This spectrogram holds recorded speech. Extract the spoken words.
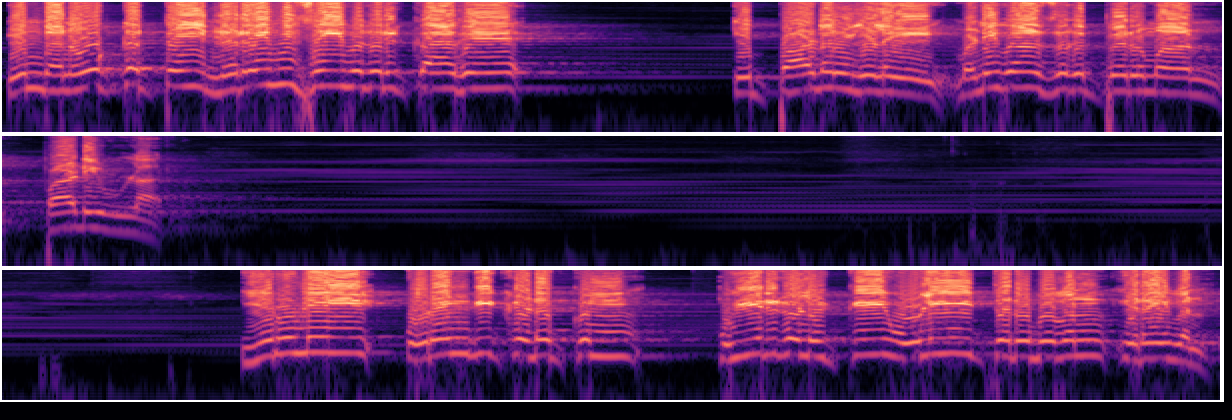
இந்த நோக்கத்தை நிறைவு செய்வதற்காக இப்பாடல்களை மணிவாசக பெருமான் பாடியுள்ளார். இருளில் உறங்கி கிடக்கும் உயிர்களுக்கு ஒளியை தருபவன் இறைவன்.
